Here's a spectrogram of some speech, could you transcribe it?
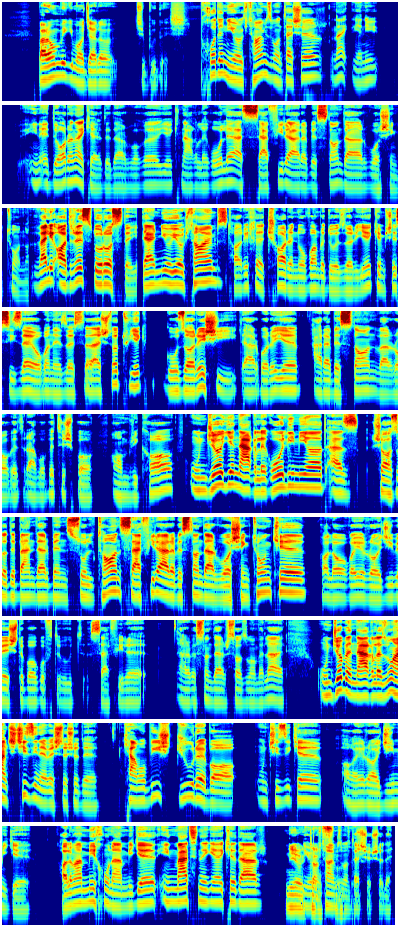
برامون میگی ماجرا چی بودش؟ خود نیویورک تایمز منتشر نه یعنی این ادعا رو نکرده در واقع یک نقل قول از سفیر عربستان در واشنگتن. ولی آدرس درسته. در نیویورک تایمز تاریخ 4 نوامبر 2001 که میشه 13 آبان 1380 تو یک گزارشی درباره عربستان و رابط روابطش با آمریکا اونجا یه نقل قولی میاد از شاهزاده بندر بن سلطان سفیر عربستان در واشنگتن که حالا آقای راجی به اشتباه گفته بود سفیر عربستان در سازمان ملل اونجا به نقل از اون همچی چیزی نوشته شده. کم و بیش جوره با اون چیزی که آقای راجی میگه. حالا من می‌خونم. میگه این متن که در نیویورک تایمز منتشر شده.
